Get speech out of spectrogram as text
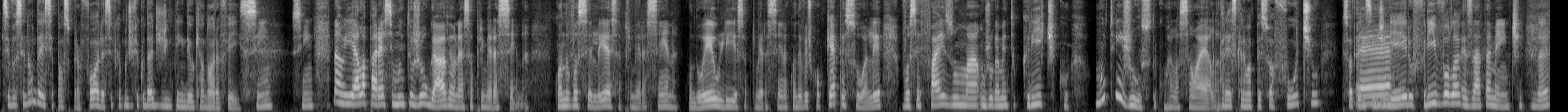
se você não der esse passo para fora, você fica com dificuldade de entender o que a Nora fez. Sim, sim. Não, e ela parece muito julgável nessa primeira cena. Quando você lê essa primeira cena, quando eu li essa primeira cena, quando eu vejo qualquer pessoa ler, você faz uma, um julgamento crítico muito injusto com relação a ela. Parece que ela é uma pessoa fútil, que só pensa é... em dinheiro, frívola. Exatamente. Né?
